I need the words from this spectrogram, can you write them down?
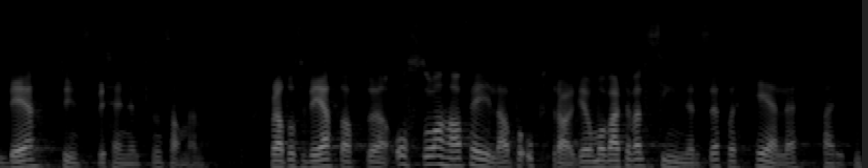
be synsbekjennelsen sammen. For at vi vet at eh, også har feila på oppdraget om å være til velsignelse for hele verden.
